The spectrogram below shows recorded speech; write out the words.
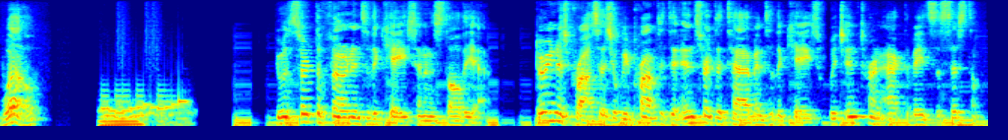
Well, you insert the phone into the case and install the app. During this process, you'll be prompted to insert the tab into the case, which in turn activates the system.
